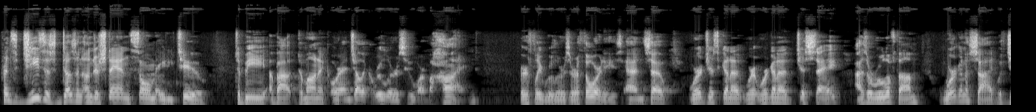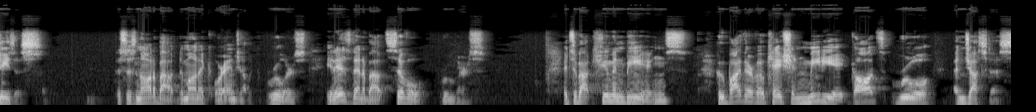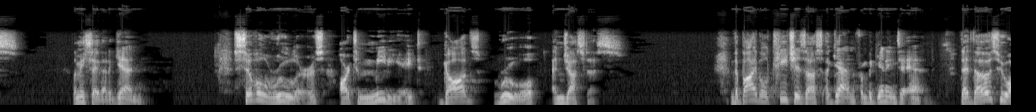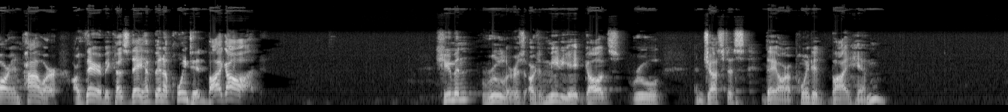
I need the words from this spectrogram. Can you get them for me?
Friends, Jesus doesn't understand Psalm 82 to be about demonic or angelic rulers who are behind earthly rulers or authorities. And so we're just gonna we're, we're gonna just say, as a rule of thumb, we're gonna side with Jesus. This is not about demonic or angelic rulers. It is then about civil rulers. It's about human beings who, by their vocation, mediate God's rule and justice. Let me say that again. Civil rulers are to mediate God's rule and justice. The Bible teaches us, again, from beginning to end, that those who are in power are there because they have been appointed by God. Human rulers are to mediate God's rule and justice. They are appointed by Him.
